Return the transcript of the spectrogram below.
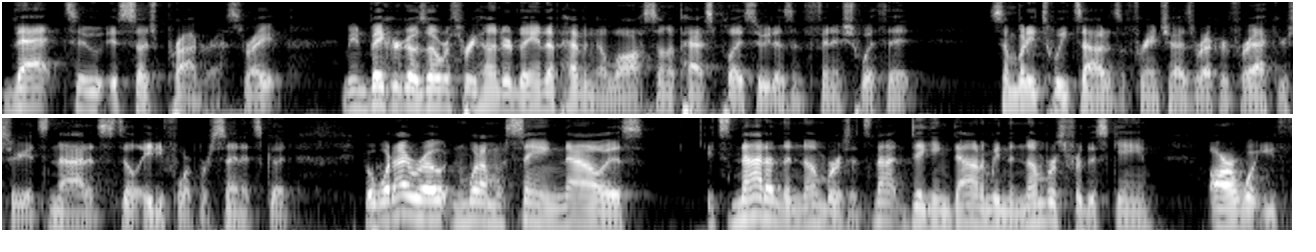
that, too, is such progress, right? I mean, Baker goes over 300. They end up having a loss on a pass play, so he doesn't finish with it. Somebody tweets out it's a franchise record for accuracy. It's not. It's still 84%. It's good. But what I wrote and what I'm saying now is it's not in the numbers. It's not digging down. I mean, the numbers for this game are what you th-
